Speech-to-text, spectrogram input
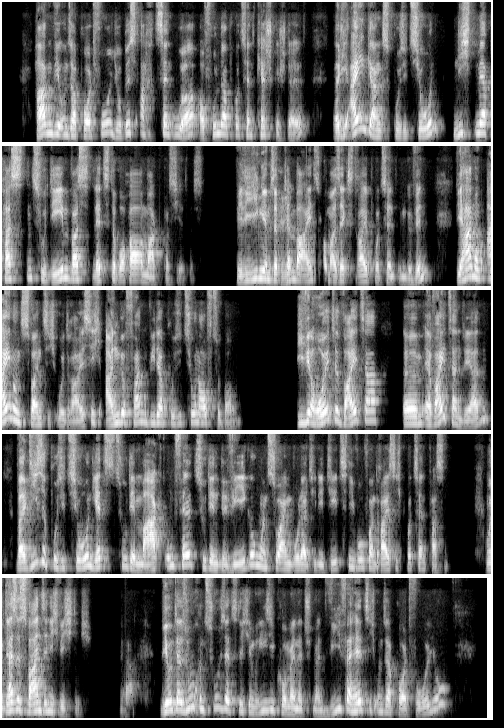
haben wir unser Portfolio bis 18 Uhr auf 100 Prozent Cash gestellt weil die Eingangsposition nicht mehr passten zu dem, was letzte Woche am Markt passiert ist. Wir liegen im September 1,63 Prozent im Gewinn. Wir haben um 21.30 Uhr angefangen, wieder Position aufzubauen, die wir heute weiter ähm, erweitern werden, weil diese Position jetzt zu dem Marktumfeld, zu den Bewegungen und zu einem Volatilitätsniveau von 30 Prozent passen. Und das ist wahnsinnig wichtig. Ja. Wir untersuchen zusätzlich im Risikomanagement, wie verhält sich unser Portfolio,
